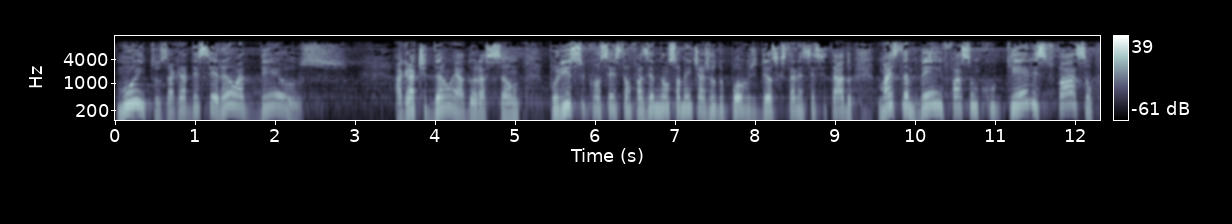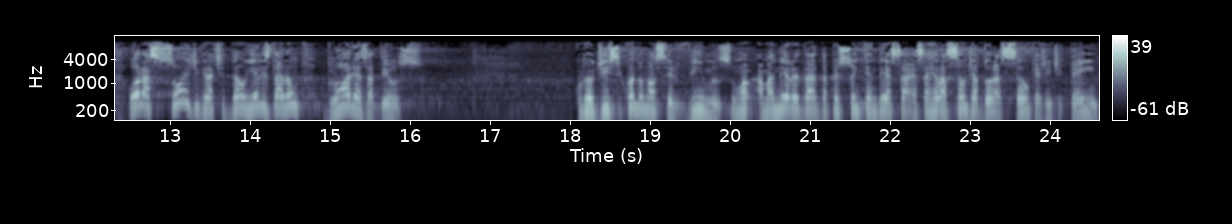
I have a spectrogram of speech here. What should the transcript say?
muitos agradecerão a Deus. A gratidão é a adoração. Por isso que vocês estão fazendo, não somente ajuda o povo de Deus que está necessitado, mas também façam com que eles façam orações de gratidão e eles darão glórias a Deus. Como eu disse, quando nós servimos, uma, a maneira da, da pessoa entender essa, essa relação de adoração que a gente tem,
